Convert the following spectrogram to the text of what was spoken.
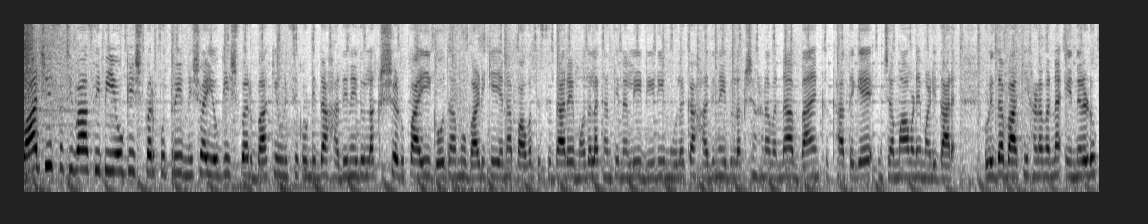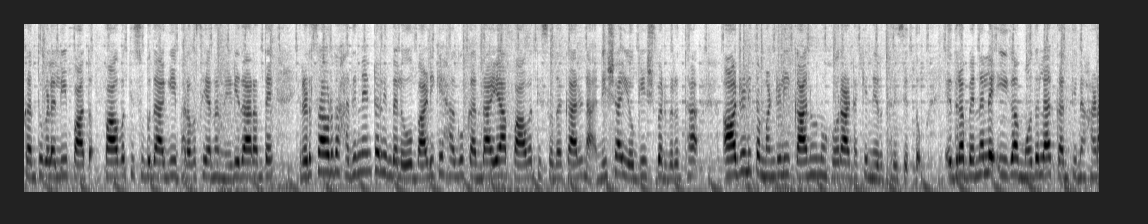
ಮಾಜಿ ಸಚಿವ ಸಿಪಿ ಯೋಗೇಶ್ವರ್ ಪುತ್ರಿ ನಿಶಾ ಯೋಗೇಶ್ವರ್ ಬಾಕಿ ಉಳಿಸಿಕೊಂಡಿದ್ದ ಹದಿನೈದು ಲಕ್ಷ ರೂಪಾಯಿ ಗೋದಾಮು ಬಾಡಿಗೆಯನ್ನು ಪಾವತಿಸಿದ್ದಾರೆ. ಮೊದಲ ಕಂತಿನಲ್ಲಿ ಡಿಡಿ ಮೂಲಕ ಹದಿನೈದು ಲಕ್ಷ ಹಣವನ್ನು ಬ್ಯಾಂಕ್ ಖಾತೆಗೆ ಜಮಾವಣೆ ಮಾಡಿದ್ದಾರೆ. ಉಳಿದ ಬಾಕಿ ಹಣವನ್ನು ಇನ್ನೆರಡು ಕಂತುಗಳಲ್ಲಿ ಪಾವತಿಸುವುದಾಗಿ ಭರವಸೆಯನ್ನ ನೀಡಿದಾರಂತೆ. ಎರಡು ಸಾವಿರದ ಹದಿನೆಂಟರಿಂದಲೂ ಬಾಡಿಗೆ ಹಾಗೂ ಕಂದಾಯ ಪಾವತಿಸದ ಕಾರಣ ನಿಶಾ ಯೋಗೇಶ್ವರ್ ವಿರುದ್ಧ ಆಡಳಿತ ಮಂಡಳಿ ಕಾನೂನು ಹೋರಾಟಕ್ಕೆ ನಿರ್ಧರಿಸಿತ್ತು. ಇದರ ಬೆನ್ನಲ್ಲೇ ಈಗ ಮೊದಲ ಕಂತಿನ ಹಣ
